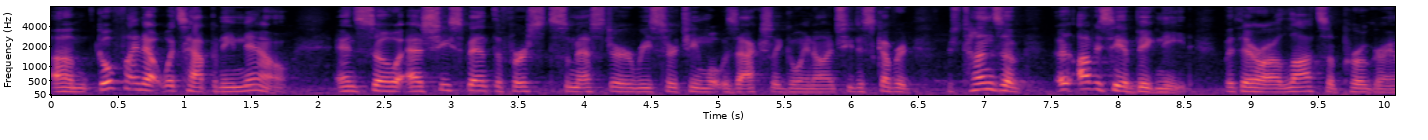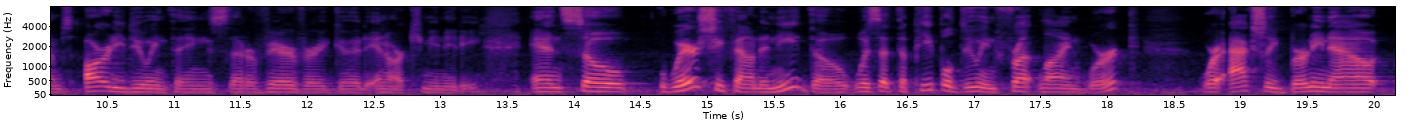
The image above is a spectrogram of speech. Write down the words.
Um, go find out what's happening now. And so, as she spent the first semester researching what was actually going on, she discovered there's tons of, obviously, a big need, but there are lots of programs already doing things that are very, very good in our community. And so, where she found a need, though, was that the people doing frontline work were actually burning out,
